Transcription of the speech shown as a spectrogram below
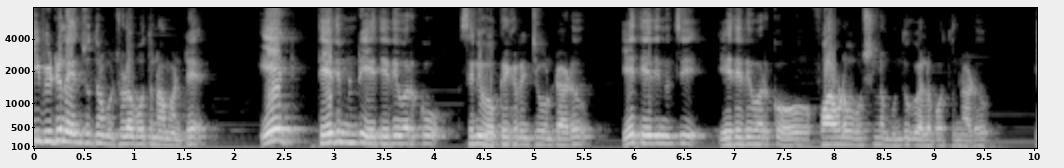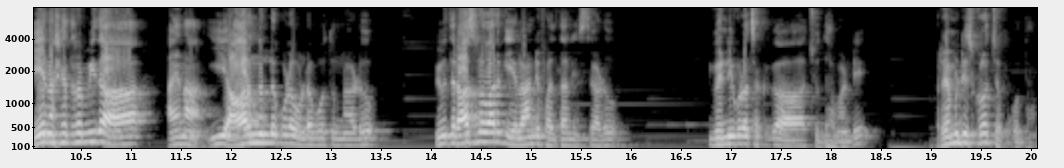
ఈ వీడియోలో ఏం చూద్దాం చూడబోతున్నామంటే ఏ తేదీ నుండి ఏ తేదీ వరకు శని వక్రీకరించి ఉంటాడు ఏ తేదీ నుంచి ఏ తేదీ వరకు ఫార్వర్డ్ మోషన్లో ముందుకు వెళ్ళబోతున్నాడు ఏ నక్షత్రం మీద ఆయన ఈ ఆరు నెలలు కూడా ఉండబోతున్నాడు వివిధ రాశుల వారికి ఎలాంటి ఫలితాన్ని ఇస్తాడు ఇవన్నీ కూడా చక్కగా చూద్దామండి. రెమెడీస్ కూడా చెప్పుకుందాం.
